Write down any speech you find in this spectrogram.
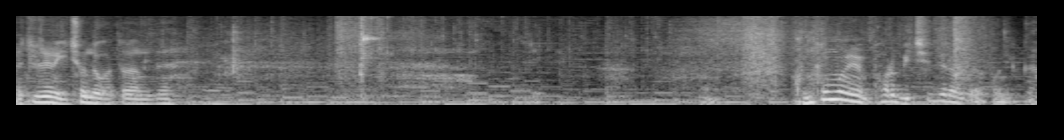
며칠 전에 2천도 갔다 왔는데. 군포문이 바로 미치더라고요 보니까.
